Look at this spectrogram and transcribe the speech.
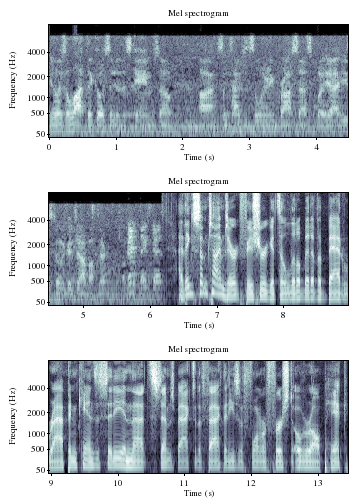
you know there's a lot that goes into this game. So uh, sometimes it's a learning process, but yeah, he's doing a good job out there. Okay, thanks, guys. I think sometimes Eric Fisher gets a little bit of a bad rap in Kansas City, and that stems back to the fact that he's a former first overall pick.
